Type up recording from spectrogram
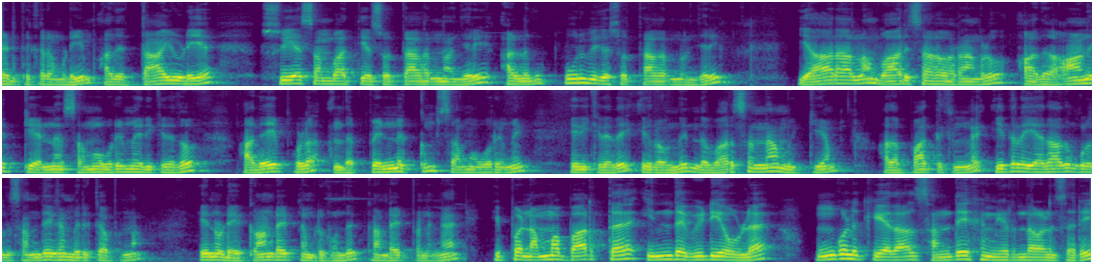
எடுத்துக்கிற முடியும். அது தாயுடைய சுய சம்பாத்திய சொத்தாக இருந்தாலும் சரி அல்லது பூர்வீக சொத்தாக இருந்தாலும் சரி யாரெல்லாம் வாரிசாக வராங்களோ அது ஆணுக்கு என்ன சம உரிமை இருக்கிறதோ அதே போல் அந்த பெண்ணுக்கும் சம உரிமை இருக்கிறது. இதில் வந்து இந்த வருஷம்தான் முக்கியம். அதை பார்த்துக்கோங்க. இதில் ஏதாவது உங்களுக்கு சந்தேகம் இருக்குது அப்படின்னா என்னுடைய காண்டாக்ட் நம்பருக்கு வந்து காண்டாக்ட் பண்ணுங்கள் இப்போ நம்ம பார்த்த இந்த வீடியோவில் உங்களுக்கு ஏதாவது சந்தேகம் இருந்தாலும் சரி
